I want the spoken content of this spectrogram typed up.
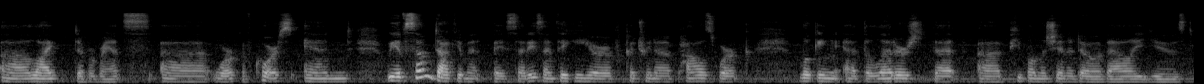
Uh, like Deborah Brandt's uh, work, of course, and we have some document-based studies. I'm thinking here of Katrina Powell's work, looking at the letters that uh, people in the Shenandoah Valley used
